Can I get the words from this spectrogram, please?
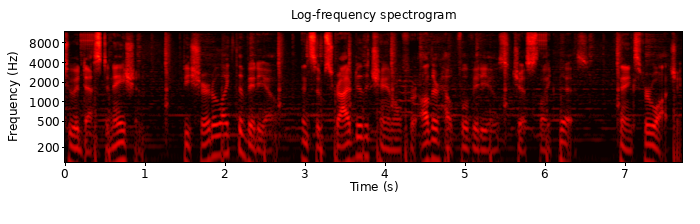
to a destination. Be sure to like the video and subscribe to the channel for other helpful videos just like this. Thanks for watching.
